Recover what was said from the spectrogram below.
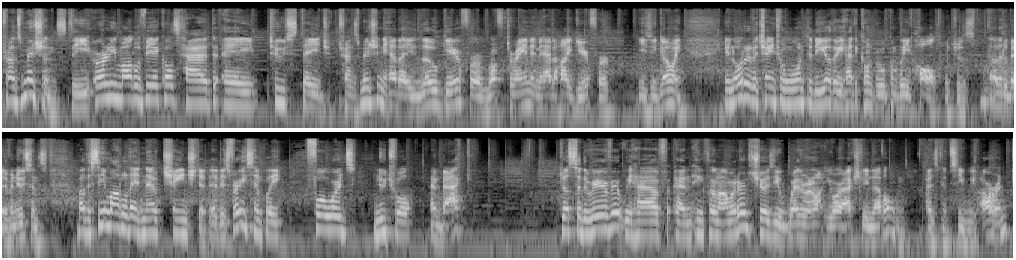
Transmissions. The early model vehicles had a two-stage transmission. You had a low gear for rough terrain and you had a high gear for easy going. In order to change from one to the other, you had to come to a complete halt, which was a little bit of a nuisance. By the C model, they had now changed it. It is very simply forwards, neutral, and back. Just to the rear of it, we have an inclinometer. It shows you whether or not you are actually level. And as you can see, we aren't.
